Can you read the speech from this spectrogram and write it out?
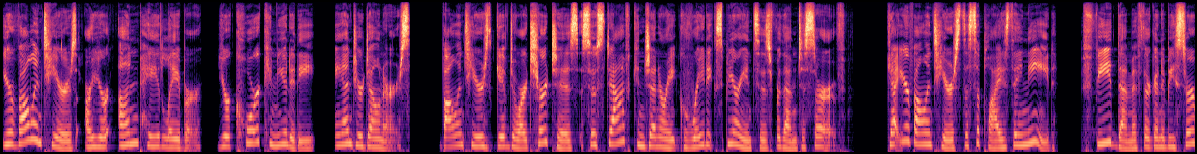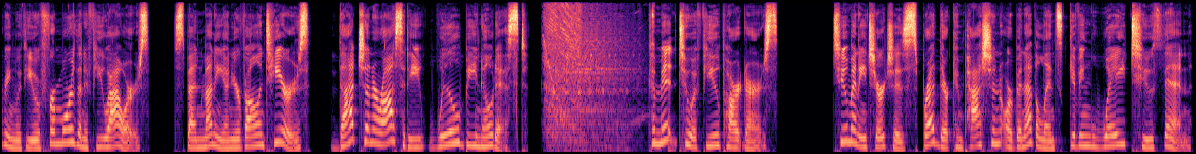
Your volunteers are your unpaid labor, your core community, and your donors. Volunteers give to our churches so staff can generate great experiences for them to serve. Get your volunteers the supplies they need. Feed them if they're going to be serving with you for more than a few hours. Spend money on your volunteers. That generosity will be noticed. Commit to a few partners. Too many churches spread their compassion or benevolence giving way too thin.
